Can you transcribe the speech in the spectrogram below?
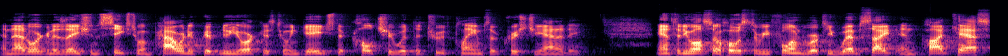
and that organization seeks to empower and equip New Yorkers to engage the culture with the truth claims of Christianity. Anthony also hosts the Reformed Rookie website and podcast.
